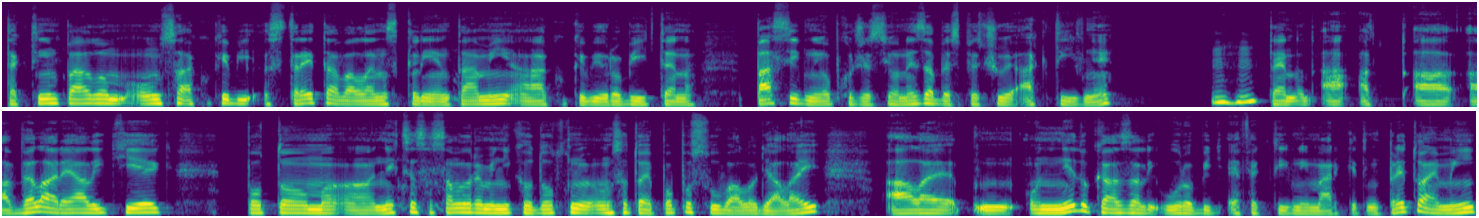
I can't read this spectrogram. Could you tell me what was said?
tak tým pádom on sa ako keby stretáva len s klientami a ako keby robí ten pasívny obchod, že si ho nezabezpečuje aktívne, Mm-hmm. Ten, a, a, a, a veľa realitiek potom, nechcem sa samozrejme nikoho dotknúť, on sa to aj poposúvalo ďalej, ale oni nedokázali urobiť efektívny marketing. Preto aj my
